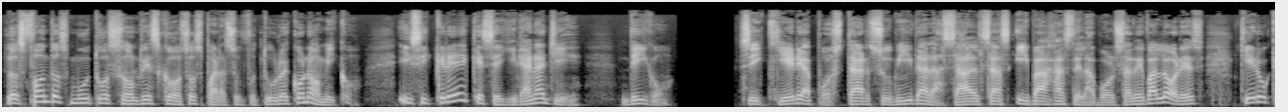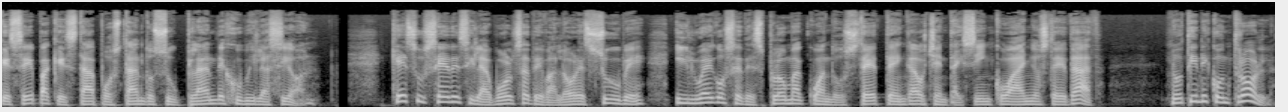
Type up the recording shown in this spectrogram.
Los fondos mutuos son riesgosos para su futuro económico, y si cree que seguirán allí, digo, si quiere apostar su vida a las alzas y bajas de la bolsa de valores, quiero que sepa que está apostando su plan de jubilación. ¿Qué sucede si la bolsa de valores sube y luego se desploma cuando usted tenga 85 años de edad? No tiene control.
